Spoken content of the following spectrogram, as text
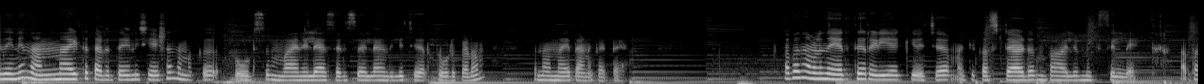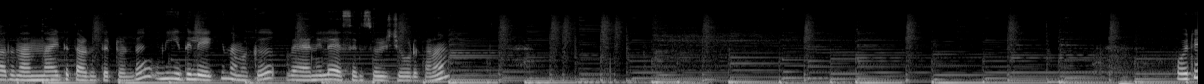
ഇതിനി നന്നായിട്ട് തണുത്തതിന് ശേഷം നമുക്ക് ഫ്രൂട്ട്സും വാനില എസൻസും എല്ലാം ഇതിൽ ചേർത്ത് കൊടുക്കണം. നന്നായി തണുക്കട്ടെ. അപ്പോൾ നമ്മൾ നേരത്തെ റെഡിയാക്കി വെച്ച മറ്റ് കസ്റ്റാർഡും പാലും മിക്സില്ലേ അപ്പോൾ അത് നന്നായിട്ട് തണുത്തിട്ടുണ്ട്. ഇനി ഇതിലേക്ക് നമുക്ക് വാനില എസൻസ് ഒഴിച്ചു കൊടുക്കണം. ഒരു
